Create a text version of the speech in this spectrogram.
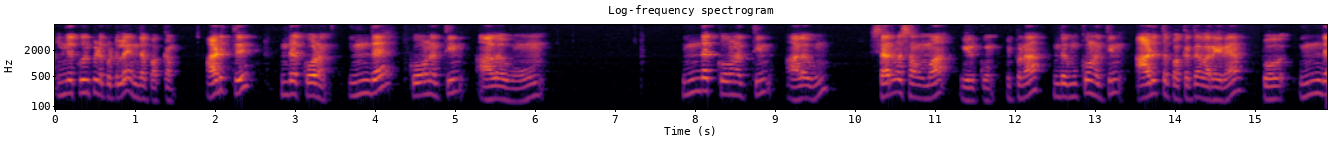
இங்க குறிப்பிடப்பட்டுள்ள இந்த பக்கம். அடுத்து இந்த கோணம். இந்த கோணத்தின் அளவும் இந்த கோணத்தின் அளவும் சர்வ சமமா இருக்கும். இப்போ நான் இந்த முக்கோணத்தின் அடுத்த பக்கத்தை வரைகிறேன் இப்போ இந்த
